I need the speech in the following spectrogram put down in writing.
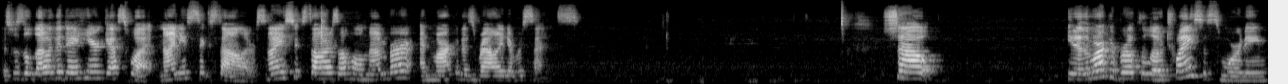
This was the low of the day here. Guess what? $96. $96 a whole number, and market has rallied ever since. So you know, the market broke the low twice this morning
